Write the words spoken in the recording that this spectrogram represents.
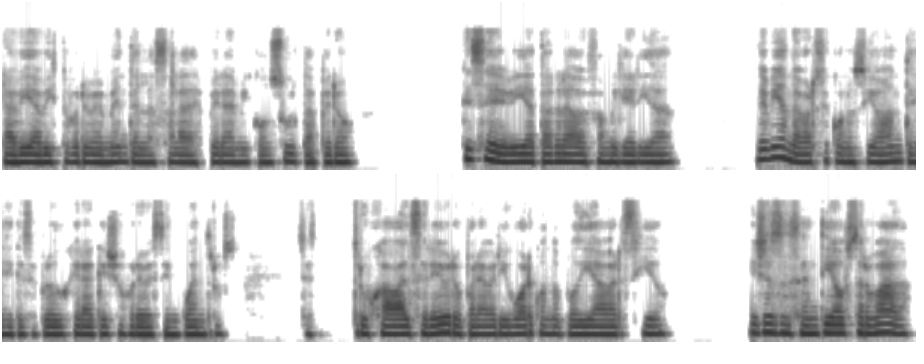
La había visto brevemente en la sala de espera de mi consulta, pero ¿qué se debía a tal grado de familiaridad? Debían de haberse conocido antes de que se produjera aquellos breves encuentros. Se estrujaba el cerebro para averiguar cuándo podía haber sido. Ella se sentía observada,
